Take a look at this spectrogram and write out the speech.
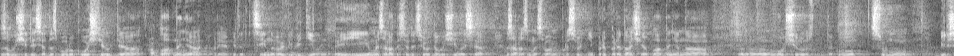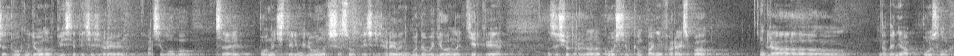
залучитися до збору коштів для обладнання реабілітаційного відділення. І ми з радістю до цього долучилися. Зараз ми з вами присутні при передачі обладнання на е, общу таку суму більше 2 мільйонів 200 тисяч гривень. А в цілому це понад 4 мільйони 600 тисяч гривень буде виділено тільки за счет коштів компанії Ферекспо для надання послуг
